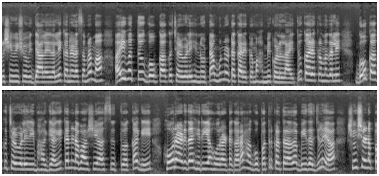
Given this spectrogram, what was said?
ಕೃಷಿ ವಿಶ್ವವಿದ್ಯಾಲಯದಲ್ಲಿ ಕನ್ನಡ ಸಂಭ್ರಮ ಐವತ್ತು ಗೋಕಾಕ ಚಳವಳಿ ಹಿನ್ನೋಟ ಮುನ್ನೋಟ ಕಾರ್ಯಕ್ರಮ ಹಮ್ಮಿಕೊಳ್ಳಲಾಯಿತು. ಕಾರ್ಯಕ್ರಮದಲ್ಲಿ ಗೋಕಾಕ ಚಳವಳಿಯಲ್ಲಿ ಭಾಗಿಯಾಗಿ ಕನ್ನಡ ಭಾಷೆಯ ಅಸ್ತಿತ್ವಕ್ಕಾಗಿ ಹೋರಾಡಿದ ಹಿರಿಯ ಹೋರಾಟಗಾರ ಹಾಗೂ ಪತ್ರಕರ್ತರಾದ ಬೀದರ್ ಜಿಲ್ಲೆಯ ಶಿವಶರಣಪ್ಪ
